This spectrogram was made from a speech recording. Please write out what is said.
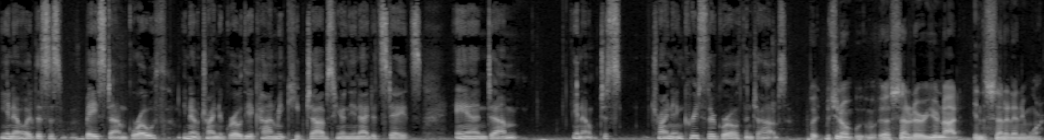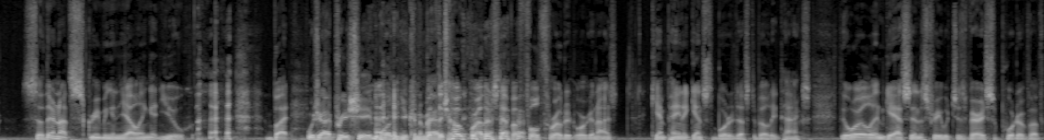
you know this is based on growth, you know, trying to grow the economy, keep jobs here in the United States, and um, you know just trying to increase their growth and jobs. But, but you know, uh, Senator, you're not in the Senate anymore. So they're not screaming and yelling at you. but Which I appreciate more than you can but imagine. the Koch brothers have a full-throated, organized campaign against the border adjustability tax. The oil and gas industry, which is very supportive of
